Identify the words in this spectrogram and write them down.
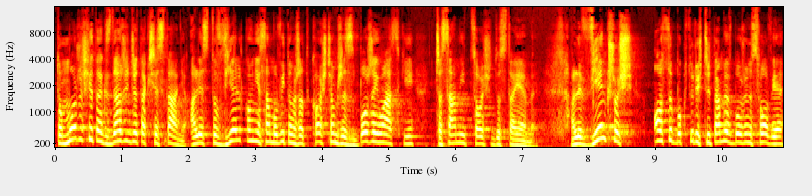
to może się tak zdarzyć, że tak się stanie, ale jest to wielką, niesamowitą rzadkością, że z Bożej łaski czasami coś dostajemy. Ale większość osób, o których czytamy w Bożym Słowie,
